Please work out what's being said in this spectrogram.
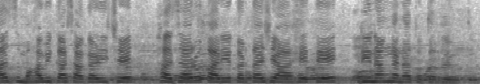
आज महाविकास आघाडीचे हजारो कार्यकर्ता जे आहे ते रिणांगणात उतरले होते.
